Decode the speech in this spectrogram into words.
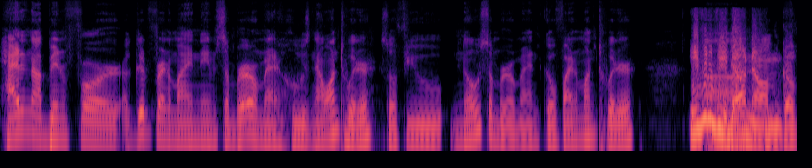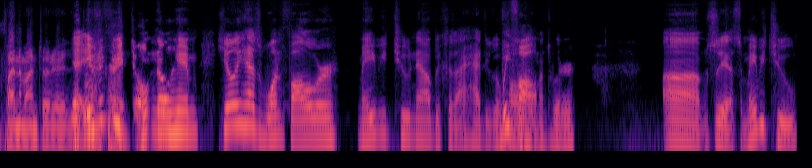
had it not been for a good friend of mine named Sombrero Man, who is now on Twitter. So if you know Sombrero Man, go find him on Twitter. even if you don't know him, go find him on Twitter. Yeah, even if you don't know him, he only has one follower, maybe two now because I had to go We follow, follow. him on Twitter. Um, so yeah, so maybe two.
